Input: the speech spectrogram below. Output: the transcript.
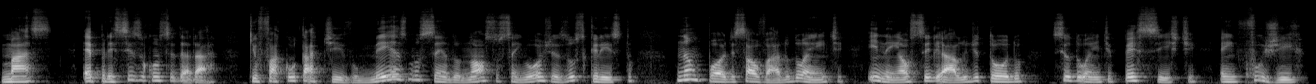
Mas é preciso considerar que o facultativo, mesmo sendo nosso Senhor Jesus Cristo, não pode salvar o doente e nem auxiliá-lo de todo se o doente persiste em fugir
